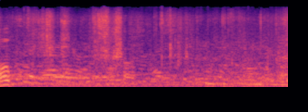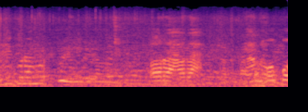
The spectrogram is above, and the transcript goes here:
Hop. Ora ora. Anu opo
